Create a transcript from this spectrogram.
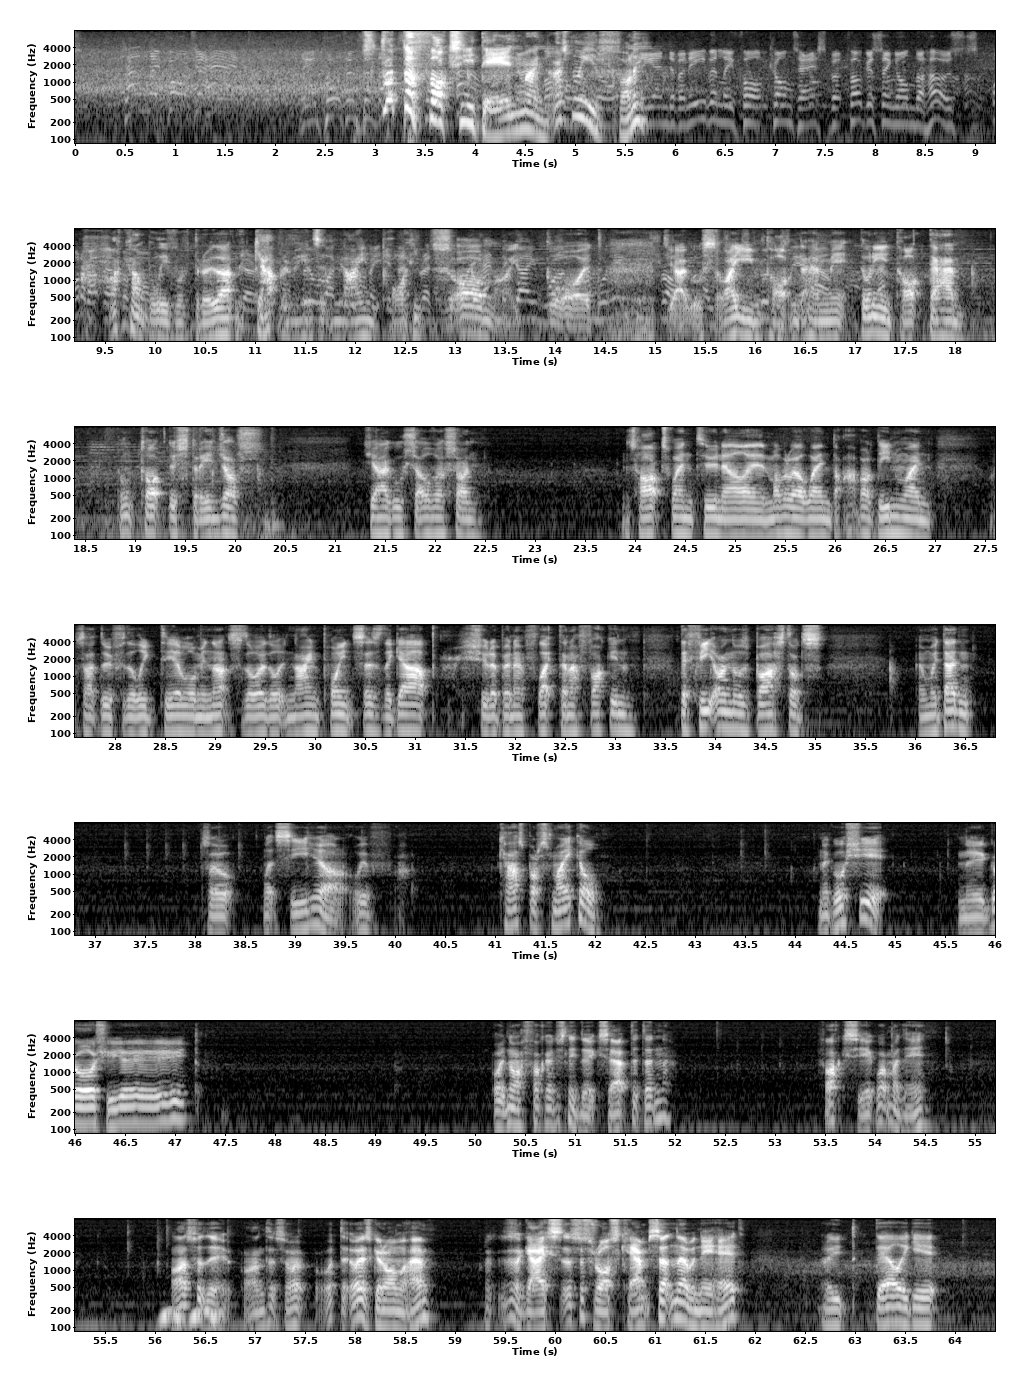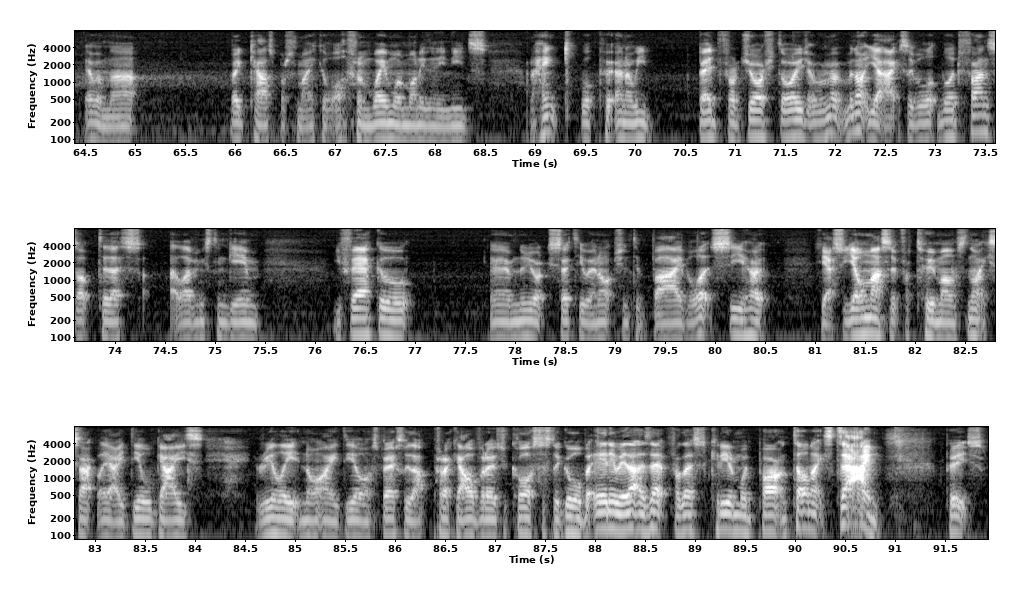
What the fuck's he doing, man? That's not even funny. I can't believe we've drew that. The gap remains at 9 points. Oh my god. Thiago, so why are you even talking to him, mate? Don't even talk to him. Don't talk to strangers. Thiago Silva, son. His Hearts win 2 0, eh, and Motherwell win, Aberdeen win. What's that do for the league table? I mean, that's the like nine points is the gap. Should have been inflicting a fucking defeat on those bastards, and we didn't. So let's see here. We've Kasper Schmeichel. Negotiate. Negotiate. Wait, no, fuck, I just need to accept it, didn't I? Fuck's sake, what am I doing? Well, that's what they wanted. So what, the, what is going on with him? There's a guy. It's just Ross Kemp sitting there with no head. Right, delegate. Give him that. Big Kasper Schmeichel offer him way more money than he needs. And I think we'll put in a wee bid for Josh Doig. We're not yet actually. We'll, we'll advance up to this Livingston game. Ufeko, um, New York City with an option to buy. But let's see how. Yeah, so Yilmaz it for two months. Not exactly ideal, guys really not ideal, especially that prick Alvarez who cost us the goal. But anyway, that is it for this career mode part. Until next time, peace.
